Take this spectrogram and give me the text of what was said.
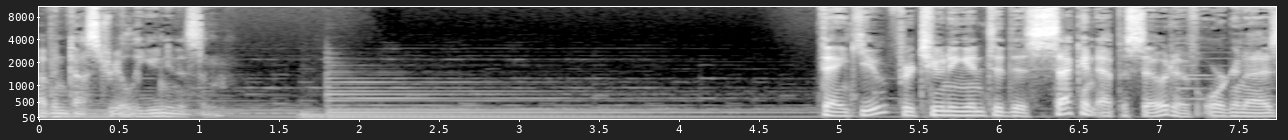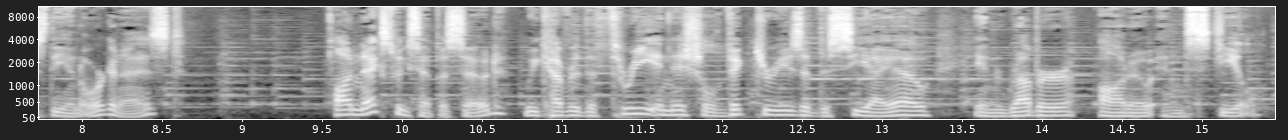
of industrial unionism. Thank you for tuning into this second episode of Organized the Unorganized. On next week's episode, we cover the three initial victories of the CIO in rubber, auto, and steel.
